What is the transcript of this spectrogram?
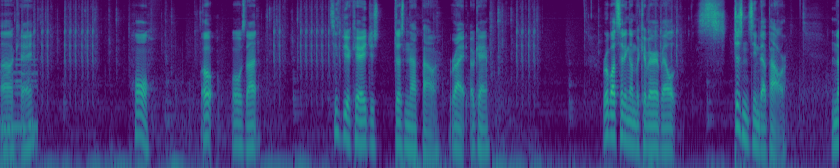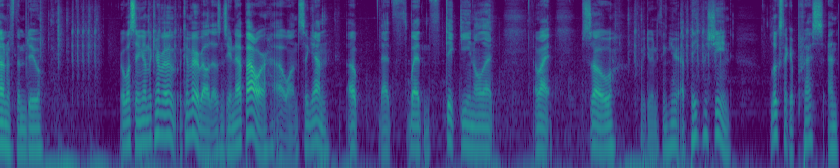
Okay. Oh. Oh, what was that? Seems to be okay, just doesn't have power. Right, okay. Robot sitting on the conveyor belt doesn't seem to have power. None of them do. Robot sitting on the conveyor, belt doesn't seem to have power. Uh, once again. Oh, that's wet and sticky and all that. Alright, so, can we do anything here? A big machine. Looks like a press and...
